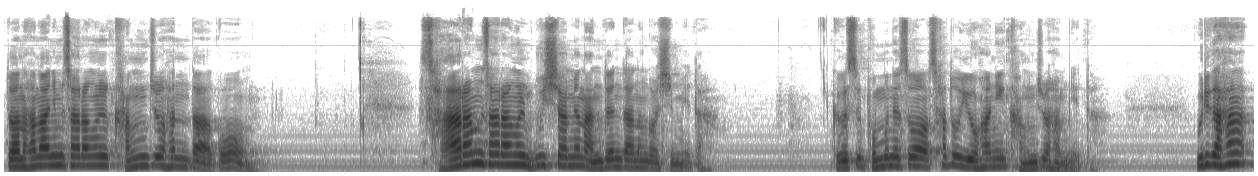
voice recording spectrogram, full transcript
또한 하나님 사랑을 강조한다고 사람 사랑을 무시하면 안 된다는 것입니다. 그것을 본문에서 사도 요한이 강조합니다. 우리가 하,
